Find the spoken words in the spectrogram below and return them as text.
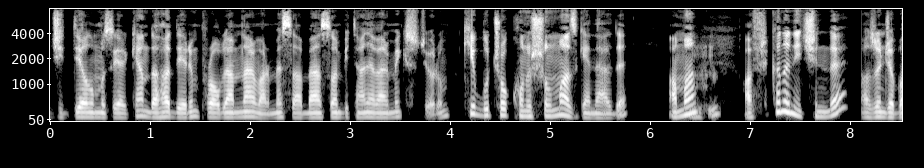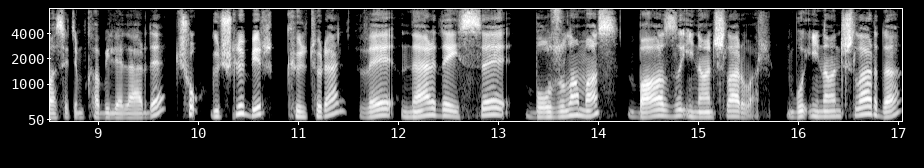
ciddi alınması gereken daha derin problemler var. Mesela ben sana bir tane vermek istiyorum ki bu çok konuşulmaz genelde. Ama hı hı. Afrika'nın içinde az önce bahsettiğim kabilelerde çok güçlü bir kültürel ve neredeyse bozulamaz bazı inançlar var. Bu inançlar da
